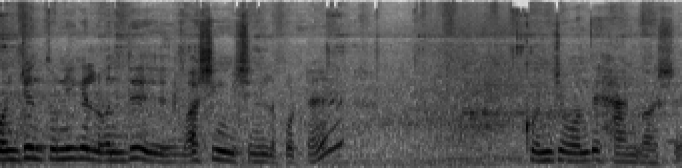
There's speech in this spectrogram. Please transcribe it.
கொஞ்சம் துணிகள் வந்து வாஷிங் மிஷினில் போட்டேன். கொஞ்சம் வந்து ஹேண்ட் வாஷு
